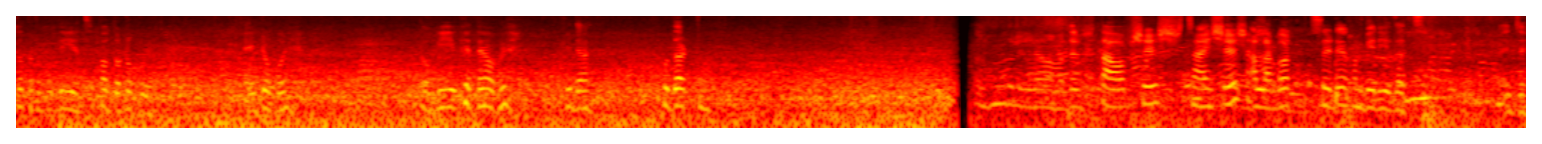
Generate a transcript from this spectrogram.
যতটুকু দিয়েছে ততটুকুই। এইটুকুই। তো গিয়ে খেতে হবে। খিদা, ক্ষুধার্ত। আলহামদুলিল্লাহ, আমাদের তাওয়াব শেষ, চাই শেষ, আল্লাহর ঘর সাইডে এখন বেরিয়ে যাচ্ছি। এই যে,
